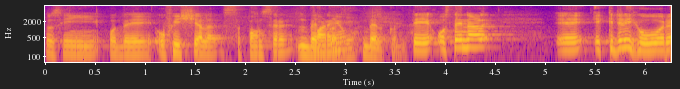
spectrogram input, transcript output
ਤੁਸੀਂ ਉਹਦੇ ਅਫੀਸ਼ੀਅਲ ਸਪਾਂਸਰ ਬਣੇ ਹੋ। ਬਿਲਕੁਲ। ਤੇ ਉਸ ਦੇ ਨਾਲ ਇੱਕ ਜਿਹੜੀ ਹੋਰ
